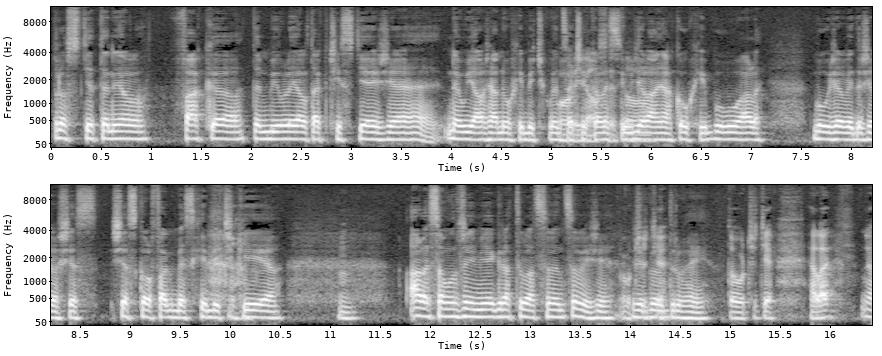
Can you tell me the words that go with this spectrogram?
prostě ten jel fakt, eh, ten byl jel tak čistě, že neudělal žádnou chybičku. Venca čekal, jestli udělá nějakou chybu, ale bohužel vydržel šest, šest kol fakt bez chybičky. A, hmm. Ale samozřejmě gratulace Vencovi, že, určitě. že byl druhý. To určitě. Hele, eh,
